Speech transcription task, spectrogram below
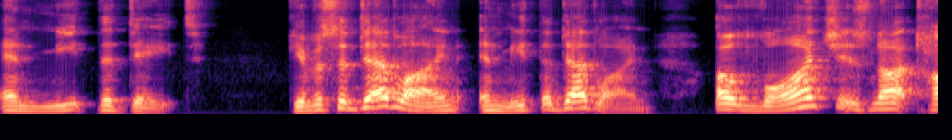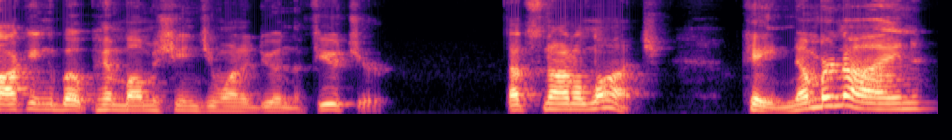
and meet the date. Give us a deadline and meet the deadline. A launch is not talking about pinball machines you want to do in the future. That's not a launch. Okay. Number nine,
